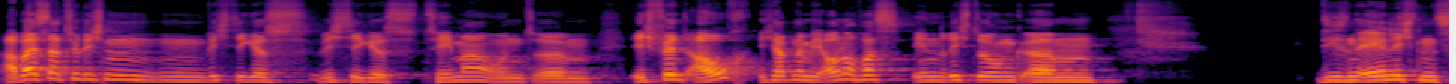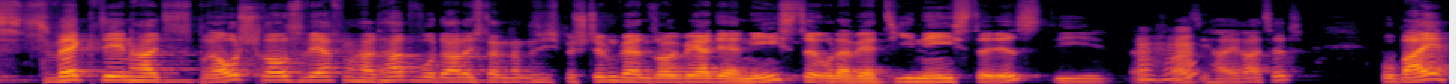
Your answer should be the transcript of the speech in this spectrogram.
aber es ist natürlich ein, ein wichtiges, wichtiges Thema und ähm, ich finde auch, ich habe nämlich auch noch was in Richtung ähm, diesen ähnlichen Zweck, den halt das Brautstraußwerfen halt hat, wo dadurch dann natürlich bestimmt werden soll, wer der Nächste oder wer die Nächste ist, die äh, mhm. quasi heiratet. Wobei,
